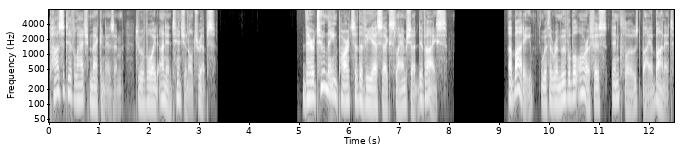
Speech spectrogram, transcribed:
Positive latch mechanism to avoid unintentional trips. There are two main parts of the VSX slam shut device a body with a removable orifice enclosed by a bonnet,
